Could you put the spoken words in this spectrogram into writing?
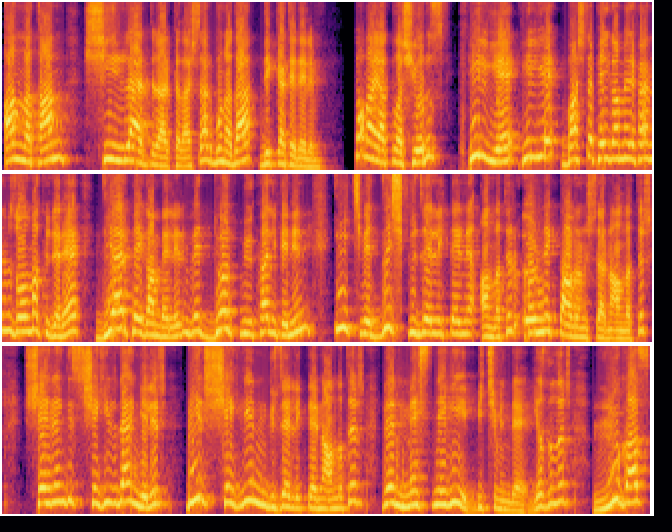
anlatan şiirlerdir arkadaşlar. Buna da dikkat edelim. Sona yaklaşıyoruz. Hilye, Hilye başta Peygamber Efendimiz olmak üzere diğer peygamberlerin ve dört büyük halifenin iç ve dış güzelliklerini anlatır, örnek davranışlarını anlatır. Şehrengiz şehirden gelir, bir şehrin güzelliklerini anlatır ve mesnevi biçiminde yazılır. Lügaz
